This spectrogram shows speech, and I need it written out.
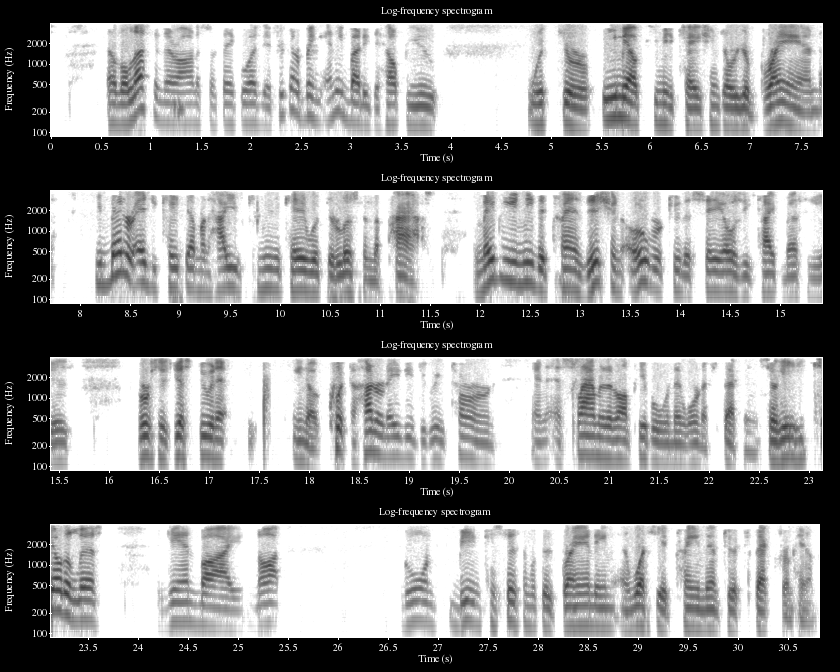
Now, the lesson there, honestly, I think, was if you're going to bring anybody to help you with your email communications or your brand, you better educate them on how you've communicated with your list in the past. Maybe you need to transition over to the salesy type messages versus just doing it, you know, quick 180 degree turn and, and slamming it on people when they weren't expecting. So he, he killed a list again by not going being consistent with his branding and what he had trained them to expect from him.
